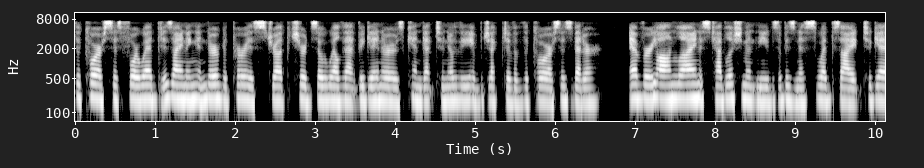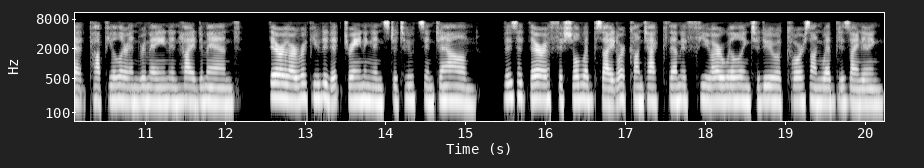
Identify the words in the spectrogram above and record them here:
The courses for web designing in Durgapur is structured so well that beginners can get to know the objective of the courses better. Every online establishment needs a business website to get popular and remain in high demand. There are reputed training institutes in town. Visit their official website or contact them if you are willing to do a course on web designing.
